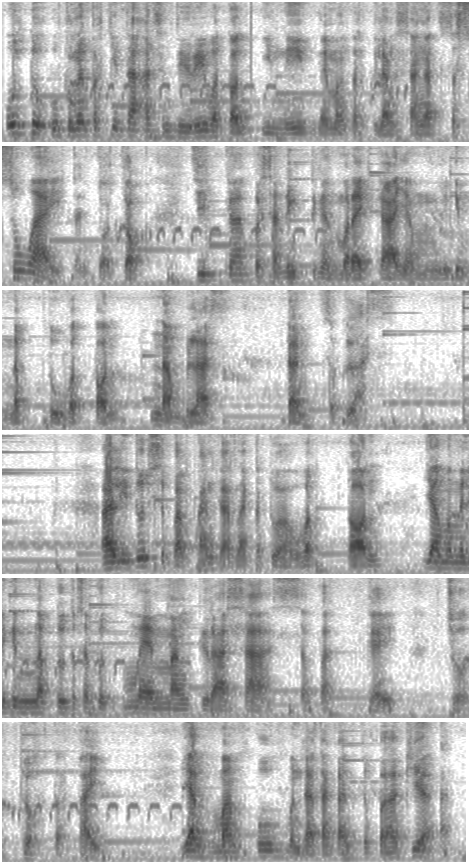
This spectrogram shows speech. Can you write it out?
Untuk hubungan percintaan sendiri weton ini memang terbilang sangat sesuai dan cocok jika bersanding dengan mereka yang memiliki neptu weton 16 dan 11 Hal itu disebabkan karena kedua weton yang memiliki neptu tersebut memang dirasa sebagai jodoh terbaik yang mampu mendatangkan kebahagiaan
